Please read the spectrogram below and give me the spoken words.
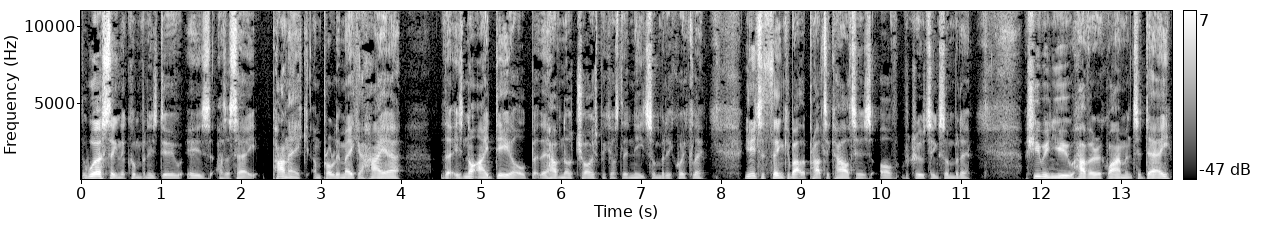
The worst thing that companies do is, as I say, panic and probably make a hire that is not ideal, but they have no choice because they need somebody quickly. You need to think about the practicalities of recruiting somebody. Assuming you have a requirement today,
